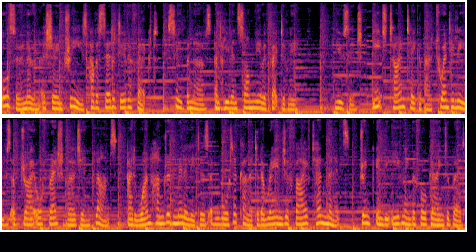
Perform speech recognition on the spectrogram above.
also known as shame trees have a sedative effect, soothe the nerves and heal insomnia effectively. Usage Each time take about 20 leaves of dry or fresh virgin plants, add 100 milliliters of watercolor to the range of 5-10 minutes, drink in the evening before going to bed.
